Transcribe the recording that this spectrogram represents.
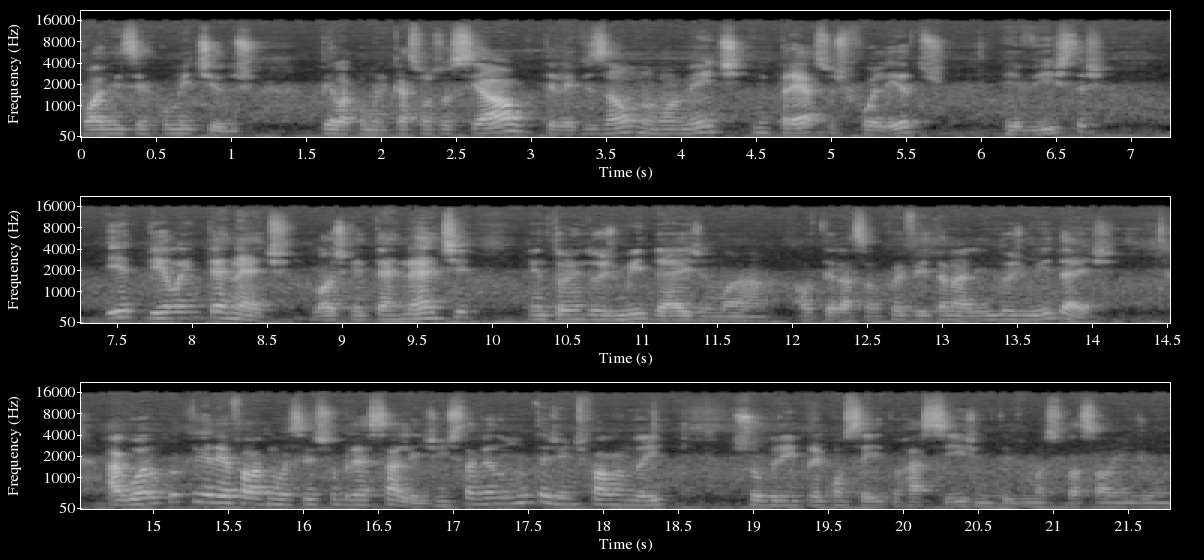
podem ser cometidos pela comunicação social, televisão normalmente, impressos, folhetos, revistas e pela internet. Lógico a internet entrou em 2010, numa alteração que foi feita na lei em 2010. Agora, o que eu queria falar com vocês sobre essa lei? A gente está vendo muita gente falando aí sobre preconceito, racismo. Teve uma situação aí de um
